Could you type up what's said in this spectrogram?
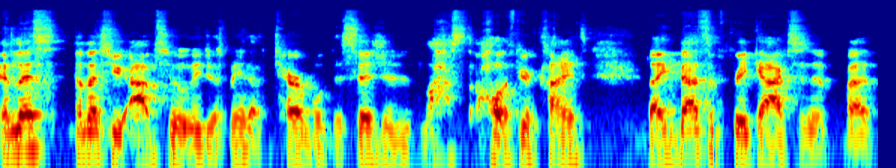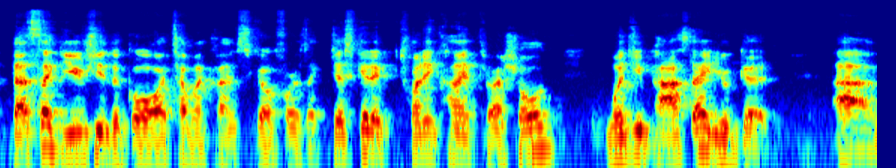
unless unless you absolutely just made a terrible decision and lost all of your clients like that's a freak accident but that's like usually the goal i tell my clients to go for is like just get a 20 client threshold once you pass that you're good uh,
